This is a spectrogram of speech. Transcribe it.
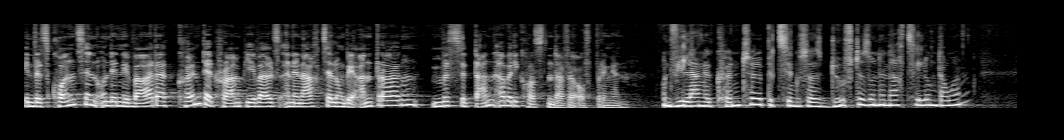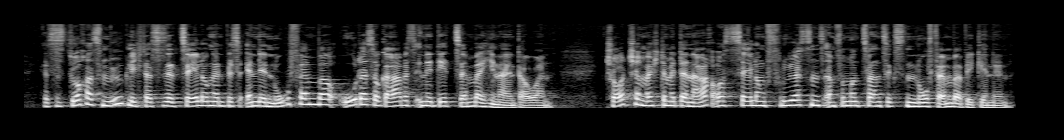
In Wisconsin und in Nevada könnte Trump jeweils eine Nachzählung beantragen, müsste dann aber die Kosten dafür aufbringen. Und wie lange könnte bzw. dürfte so eine Nachzählung dauern? Es ist durchaus möglich, dass diese Zählungen bis Ende November oder sogar bis in den Dezember hinein dauern. Georgia möchte mit der Nachauszählung frühestens am 25. November beginnen.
